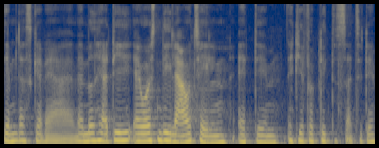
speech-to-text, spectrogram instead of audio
dem, der skal være, være med her. Det er jo også en del af aftalen, at, øh, at de har forpligtet sig til det.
